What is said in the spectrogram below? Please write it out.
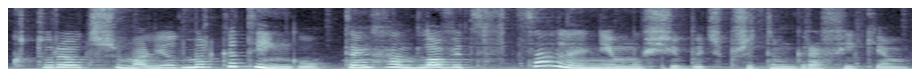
które otrzymali od marketingu. Ten handlowiec wcale nie musi być przy tym grafikiem.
